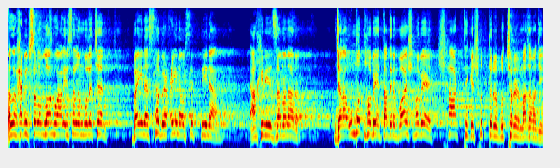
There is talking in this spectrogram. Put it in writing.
আল্লাহ হাবিব সাল্লাল্লাহু আলাইহি সাল্লাম বলেছেন, বাইনা সাবঈনা ও সিত্তিনা। আখিরি জামানার যারা উম্মত হবে, তাদের বয়স হবে ষাট থেকে সত্তর বছরের মাঝামাঝি।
